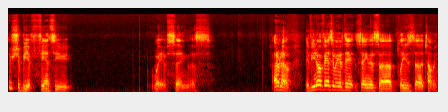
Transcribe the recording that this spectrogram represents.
there should be a fancy way of saying this. I don't know. If you know a fancy way of saying this, uh, please uh, tell me.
